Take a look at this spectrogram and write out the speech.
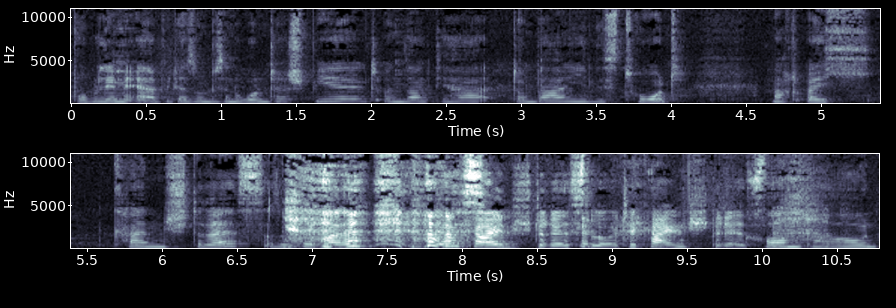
Probleme eher wieder so ein bisschen runterspielt und sagt, ja, Dom Daniel ist tot, macht euch keinen Stress. Also ich mal, Kein Stress, Leute, kein Stress. calm down.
